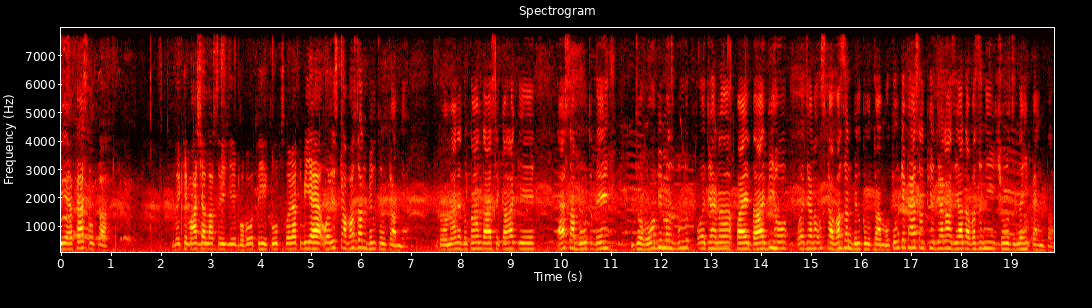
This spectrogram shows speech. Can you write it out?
ये है फैसल का। देखिए, माशाल्लाह से ये बहुत ही खूबसूरत भी है और इसका वज़न बिल्कुल कम है। तो मैंने दुकानदार से कहा कि ऐसा बूट दें जो हो भी मज़बूत और जो है ना पायदार भी हो और जो है ना उसका वज़न बिल्कुल कम हो, क्योंकि फैसल फिर जो है ना ज़्यादा वज़नी शूज़ नहीं पहनता।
